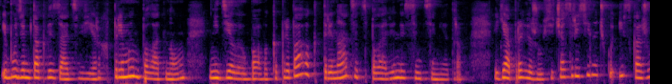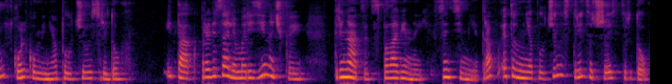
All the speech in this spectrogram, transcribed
И будем так вязать вверх прямым полотном, не делая убавок и прибавок, 13,5 сантиметров. Я провяжу сейчас резиночку и скажу, сколько у меня получилось рядов. Итак, провязали мы резиночкой 13 с половиной сантиметров. Это у меня получилось 36 рядов.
